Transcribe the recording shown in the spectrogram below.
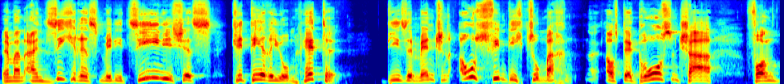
wenn man ein sicheres medizinisches Kriterium hätte, diese Menschen ausfindig zu machen ne, aus der großen Schar von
